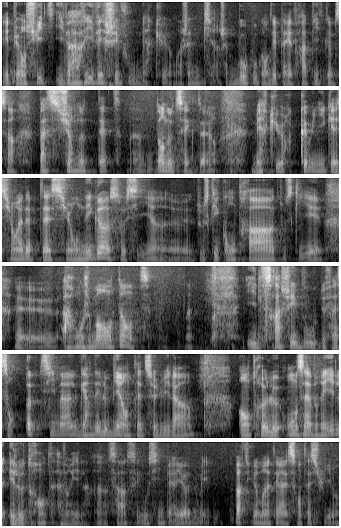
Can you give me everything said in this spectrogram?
et puis ensuite, il va arriver chez vous, Mercure. Moi, j'aime bien, j'aime beaucoup quand des planètes rapides comme ça passent sur notre tête, hein, dans notre secteur. Mercure, communication, adaptation, négoce aussi, hein, tout ce qui est contrat, tout ce qui est euh, arrangement, entente, il sera chez vous de façon optimale, gardez-le bien en tête celui-là, entre le 11 avril et le 30 avril. Hein, ça, c'est aussi une période mais particulièrement intéressante à suivre.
